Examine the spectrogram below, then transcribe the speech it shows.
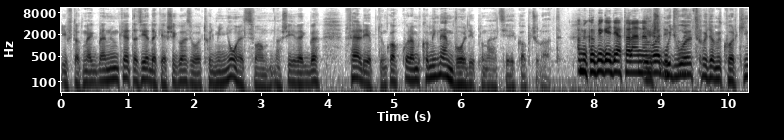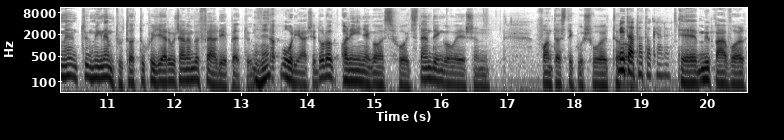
hívtak meg bennünket. Az érdekesség az volt, hogy mi 80-as években felléptünk akkor, amikor még nem volt diplomáciai kapcsolat. Amikor még egyáltalán nem és volt. úgy volt, hogy amikor kimentünk, még nem tudhattuk, hogy Jeruzsálembe fellépettünk. Uh-huh. Óriási dolog. A lényeg az, hogy standing ovation, fantasztikus volt. Mit adhatok elő? Műpával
